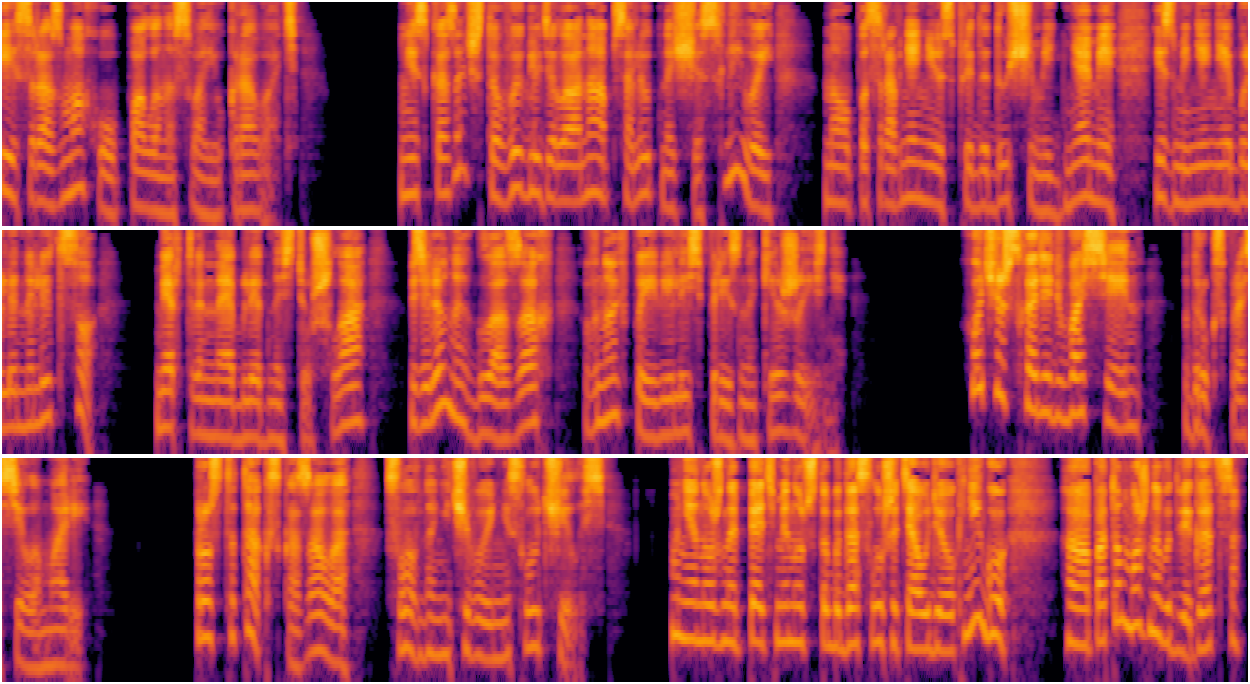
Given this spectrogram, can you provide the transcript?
и с размаху упала на свою кровать. Не сказать, что выглядела она абсолютно счастливой, но по сравнению с предыдущими днями изменения были налицо. Мертвенная бледность ушла, в зеленых глазах вновь появились признаки жизни. «Хочешь сходить в бассейн?» — вдруг спросила Мари. Просто так сказала, словно ничего и не случилось. Мне нужно пять минут, чтобы дослушать аудиокнигу, а потом можно выдвигаться.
